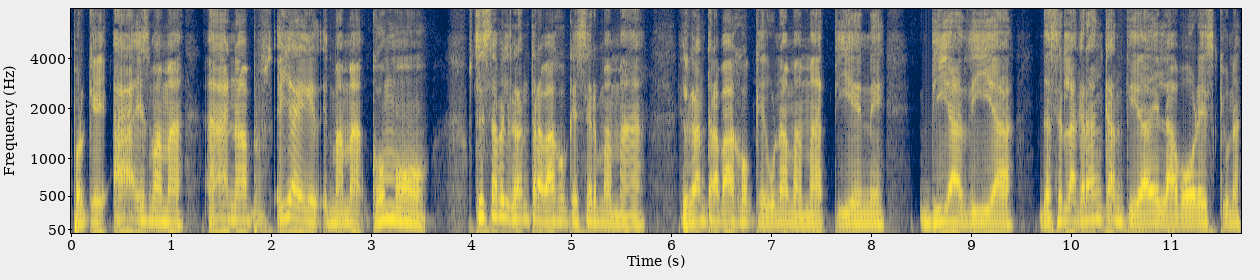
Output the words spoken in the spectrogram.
Porque, ah, es mamá. Ah, no, pues ella es mamá. ¿Cómo? Usted sabe el gran trabajo que es ser mamá. El gran trabajo que una mamá tiene día a día de hacer la gran cantidad de labores que una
